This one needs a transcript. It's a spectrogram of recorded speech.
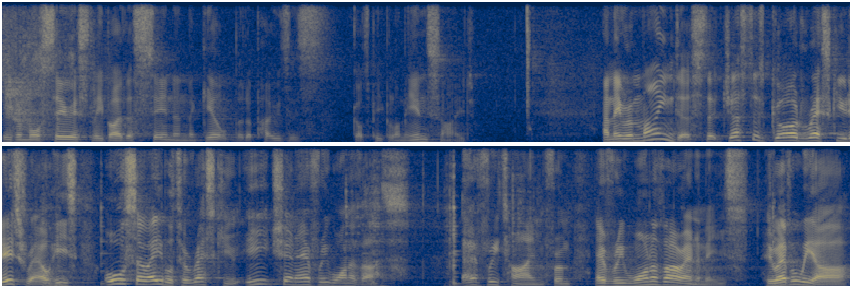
even more seriously, by the sin and the guilt that opposes God's people on the inside. And they remind us that just as God rescued Israel, He's also able to rescue each and every one of us, every time from every one of our enemies, whoever we are,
